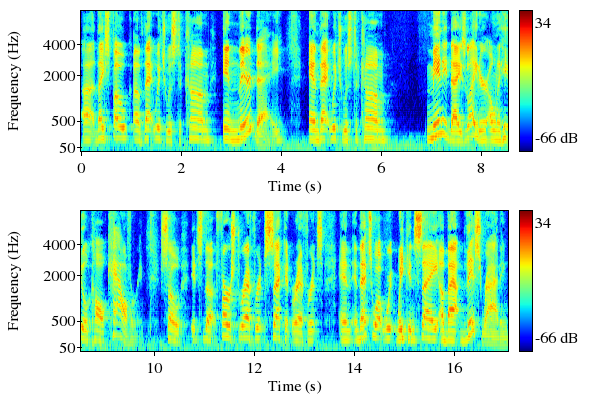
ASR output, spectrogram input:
uh, they spoke of that which was to come in their day and that which was to come many days later on a hill called Calvary. So it's the first reference, second reference, and, and that's what we, we can say about this writing.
